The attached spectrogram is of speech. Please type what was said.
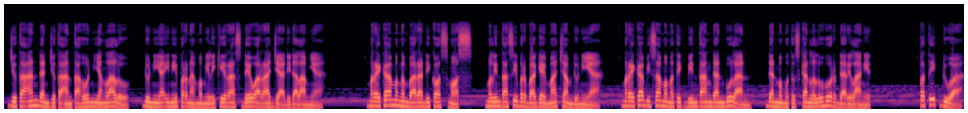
Jutaan dan jutaan tahun yang lalu, dunia ini pernah memiliki ras dewa raja di dalamnya. Mereka mengembara di kosmos, melintasi berbagai macam dunia. Mereka bisa memetik bintang dan bulan, dan memutuskan leluhur dari langit. Petik 2.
